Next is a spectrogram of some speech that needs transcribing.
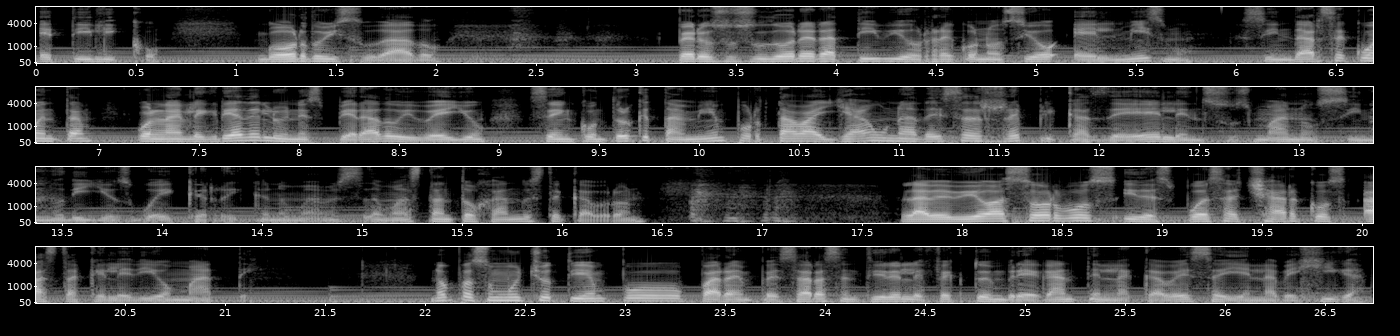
etílico, gordo y sudado. Pero su sudor era tibio, reconoció él mismo. Sin darse cuenta, con la alegría de lo inesperado y bello, se encontró que también portaba ya una de esas réplicas de él en sus manos sin nudillos. Güey, qué rico, no mames, además está antojando este cabrón. La bebió a sorbos y después a charcos hasta que le dio mate. No pasó mucho tiempo para empezar a sentir el efecto embriagante en la cabeza y en la vejiga.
